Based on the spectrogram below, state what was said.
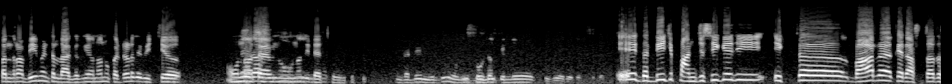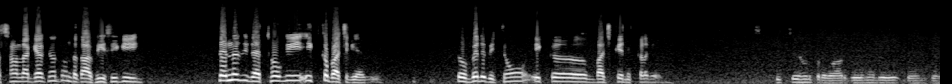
15-20 ਮਿੰਟ ਲੱਗ ਗਏ ਉਹਨਾਂ ਨੂੰ ਕੱਢਣ ਦੇ ਵਿੱਚ ਉਹਨਾਂ ਟਾਈਮ ਨੂੰ ਉਹਨਾਂ ਦੀ ਡੈਥ ਹੋ ਗਈ। ਗੱਡੀ ਮੁੱਢੀ ਹੋ ਗਈ ਟੋਟਲ ਕਿੰਨੇ ਸੀਗੇ ਉਹਦੇ ਵਿੱਚ? ਇਹ ਗੱਡੀ 'ਚ ਪੰਜ ਸੀਗੇ ਜੀ ਇੱਕ ਬਾਹਰ ਰਹਿ ਕੇ ਰਸਤਾ ਦੱਸਣ ਲੱਗ ਗਿਆ ਕਿਉਂ ਧੁੰਦ ਕਾਫੀ ਸੀਗੀ। ਤਿੰਨ ਦੀ ਡੈਥ ਹੋ ਗਈ ਇੱਕ ਬਚ ਗਿਆ ਜੀ। ਟੋਬੇ ਦੇ ਵਿੱਚੋਂ ਇੱਕ ਬਚ ਕੇ ਨਿਕਲ ਗਿਆ ਪਿੱਛੇ ਹੁਣ ਪਰਿਵਾਰ ਦੇ ਇਹਨਾਂ ਦੇ ਕੌਣ ਕੌਣ?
